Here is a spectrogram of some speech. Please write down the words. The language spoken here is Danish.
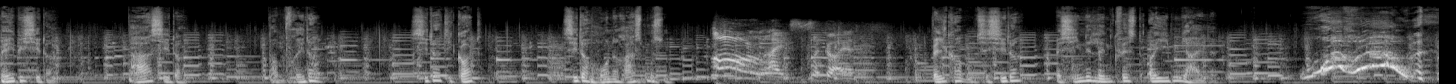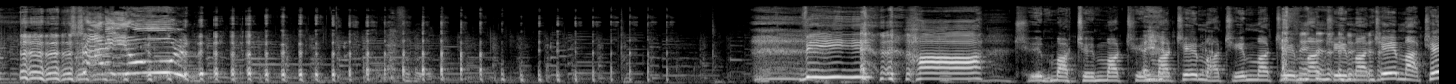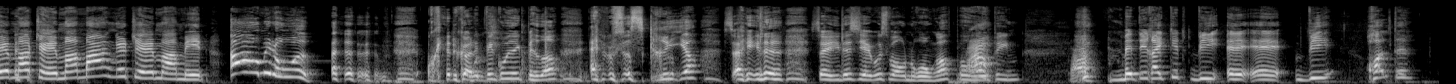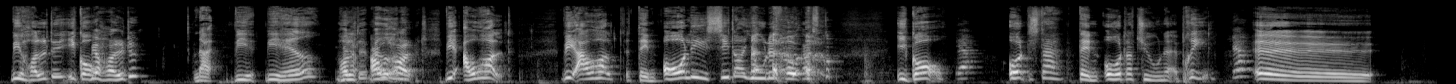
Babysitter. Parasitter. Pomfritter. Sitter de godt? Sitter Horne Rasmussen. Alright, så gør jeg det. Velkommen til Sitter med Signe Lindqvist og Iben Jejle. Woohoo! Så er det jul! Vi har tømmer, tømmer, tømmer, tømmer, tømmer, tømmer, tømmer, tømmer, tømmer, tømmer, mange tømmer mænd. Og mit hoved! Okay, du gør det ved Gud ikke bedre, at du så skriger, så hele, så hele cirkusvognen runger på hovedbinen. Men det er rigtigt, vi, øh, øh, vi holdt det. Vi holdt det i går. Vi holdt det. Nej, vi, vi havde holdt Vi det. Hedder afholdt. det? Vi afholdt. Vi afholdt den årlige sitter julefrokost i går. Ja. Onsdag den 28. april. Øh,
